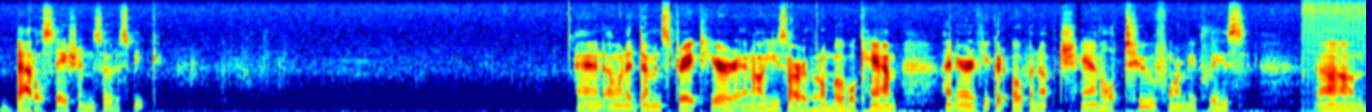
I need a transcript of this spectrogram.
battle station, so to speak. And I want to demonstrate here, and I'll use our little mobile cam. And Erin, if you could open up channel 2 for me, please. Um,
